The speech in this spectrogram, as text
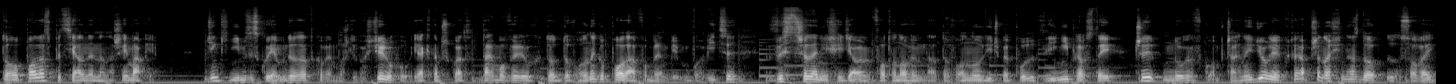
to pola specjalne na naszej mapie. Dzięki nim zyskujemy dodatkowe możliwości ruchu, jak na przykład darmowy ruch do dowolnego pola w obrębie mgławicy, wystrzelenie się działem fotonowym na dowolną liczbę pól w linii prostej, czy nur w głąb czarnej dziury, która przenosi nas do losowej,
